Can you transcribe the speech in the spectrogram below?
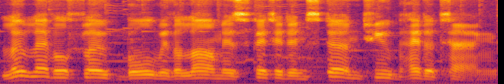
Low-level float ball with alarm is fitted in stern tube header tank.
